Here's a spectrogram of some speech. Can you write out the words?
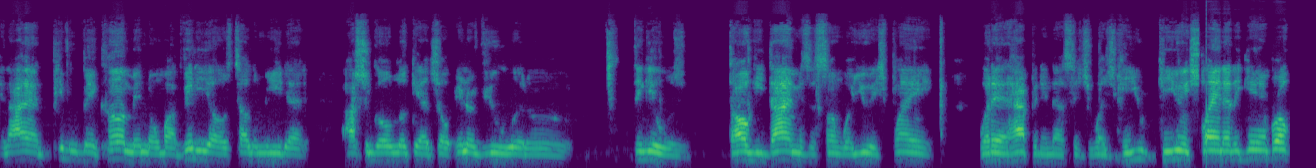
And I had people been coming on my videos telling me that I should go look at your interview with um I think it was Doggy Diamonds or somewhere you explained what had happened in that situation. Can you can you explain that again, bro?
